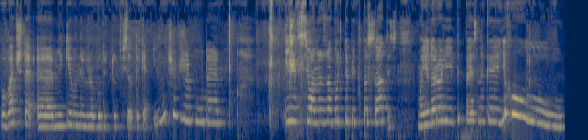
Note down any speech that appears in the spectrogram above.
побачите, е, які вони вже будуть тут все таке інше вже буде. І все, не забудьте підписатись. Мої дорогі підписники. Юху!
